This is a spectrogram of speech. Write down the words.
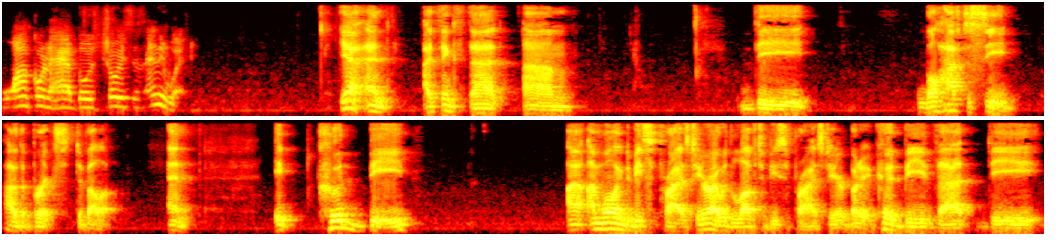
who aren't going to have those choices anyway? Yeah, and I think that um, the we'll have to see how the BRICS develop, and it could be. I, I'm willing to be surprised here. I would love to be surprised here, but it could be that the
